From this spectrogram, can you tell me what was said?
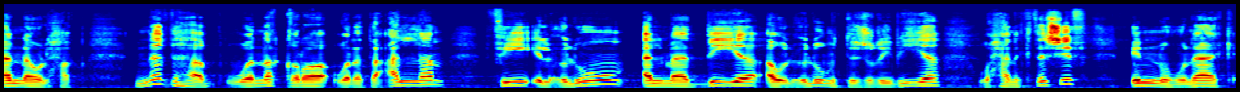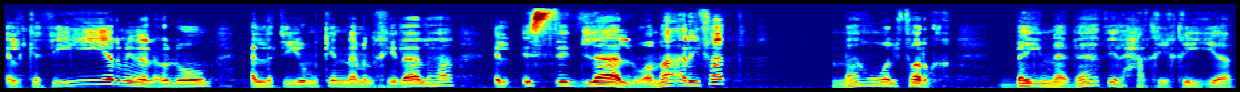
أنه الحق. نذهب ونقرأ ونتعلم في العلوم المادية أو العلوم التجريبية وحنكتشف أنه هناك الكثير من العلوم التي يمكننا من خلالها الاستدلال ومعرفة ما هو الفرق بين ذات الحقيقية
